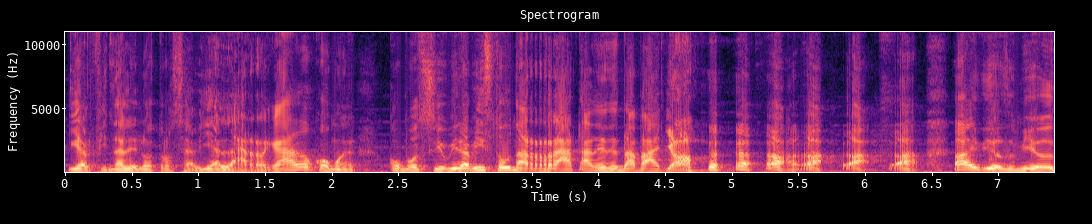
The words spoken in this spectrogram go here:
y al final el otro se había largado como, como si hubiera visto una rata de ese tamaño. Ay, Dios mío,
